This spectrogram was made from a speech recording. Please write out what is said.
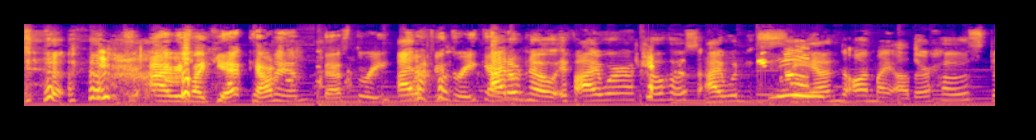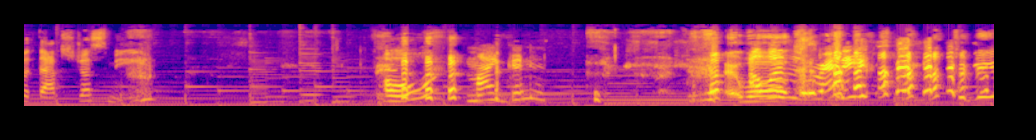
I was like, yep, count him. That's three. I don't- three, count I don't him. know. If I were a co-host, I wouldn't stand on my other host, but that's just me. Oh my goodness. Uh, well, I wasn't ready. to be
